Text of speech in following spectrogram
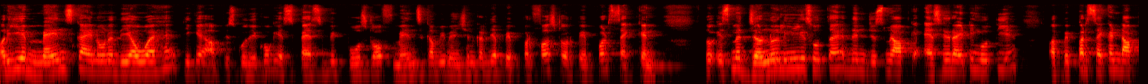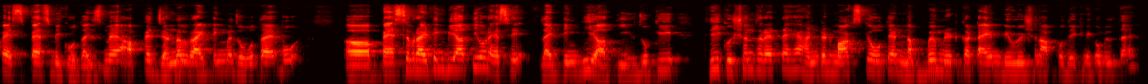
और ये मेंस का इन्होंने दिया हुआ है, ठीक है, आप इसको देखोगे स्पेसिफिक पोस्ट ऑफ़ मेंस का भी मेंशन कर दिया पेपर फ़र्स्ट और पेपर सेकंड तो इसमें जर्नल इंग्लिश होता है देन जिसमें आपके ऐसे राइटिंग होती है और पेपर सेकंड आपका स्पेसिफिक होता है, जिसमें आपके जर्नल राइटिंग में जो होता है, वो पैसिव राइटिंग भी आती है और ऐसे राइटिंग भी आती है, जो कि थ्री क्वेश्चन रहते हैं हंड्रेड मार्क्स के होते हैं, नब्बे मिनट का टाइम ड्यूरेशन आपको देखने को मिलता है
